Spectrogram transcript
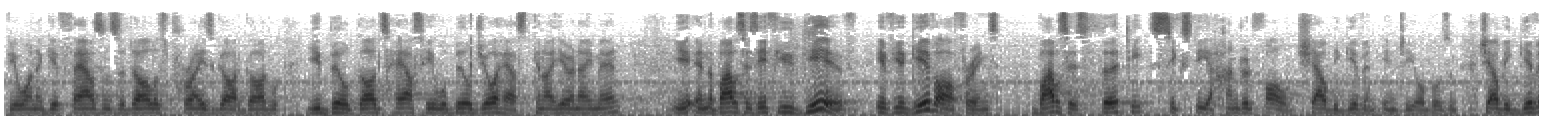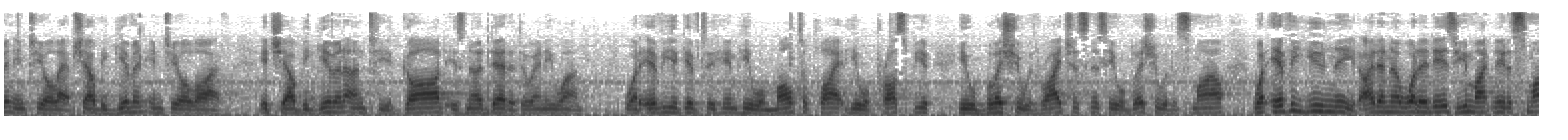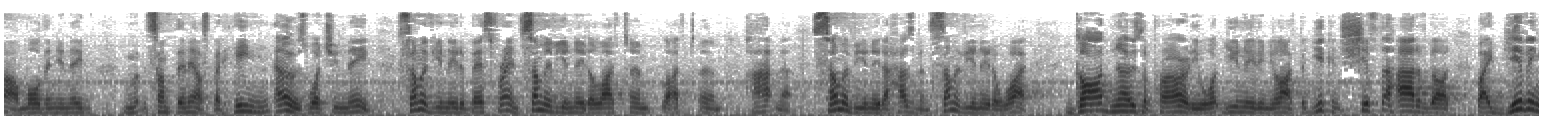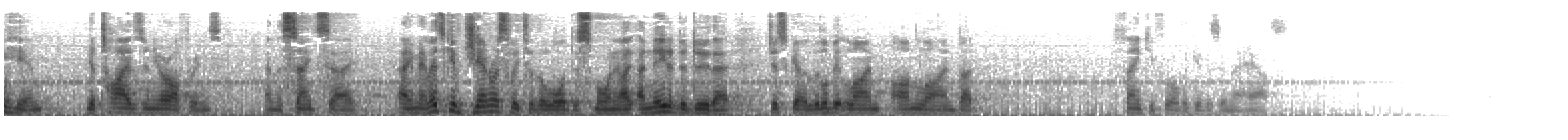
If you want to give thousands of dollars, praise God. God, you build God's house, He will build your house. Can I hear an amen? And the Bible says, if you give, if you give offerings, the Bible says 30, 60, 100 fold shall be given into your bosom, shall be given into your lap, shall be given into your life. It shall be given unto you. God is no debtor to anyone. Whatever you give to Him, He will multiply it. He will prosper you. He will bless you with righteousness. He will bless you with a smile. Whatever you need, I don't know what it is. You might need a smile more than you need something else, but He knows what you need. Some of you need a best friend. Some of you need a lifetime, lifetime partner. Some of you need a husband. Some of you need a wife. God knows the priority, what you need in your life, but you can shift the heart of God by giving Him your tithes and your offerings. And the saints say, Amen. Let's give generously to the Lord this morning. I, I needed to do that. Just go a little bit line, online, but thank you for all the givers in house.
